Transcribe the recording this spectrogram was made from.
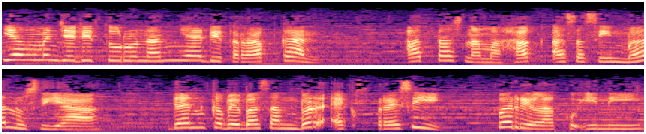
yang menjadi turunannya diterapkan atas nama hak asasi manusia dan kebebasan berekspresi. Perilaku ini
